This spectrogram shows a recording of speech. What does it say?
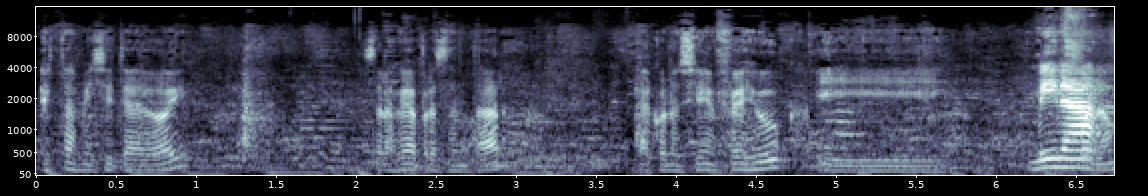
Esta es mi cita de hoy. Se las voy a presentar. La conocí en Facebook y Mina, Bueno.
